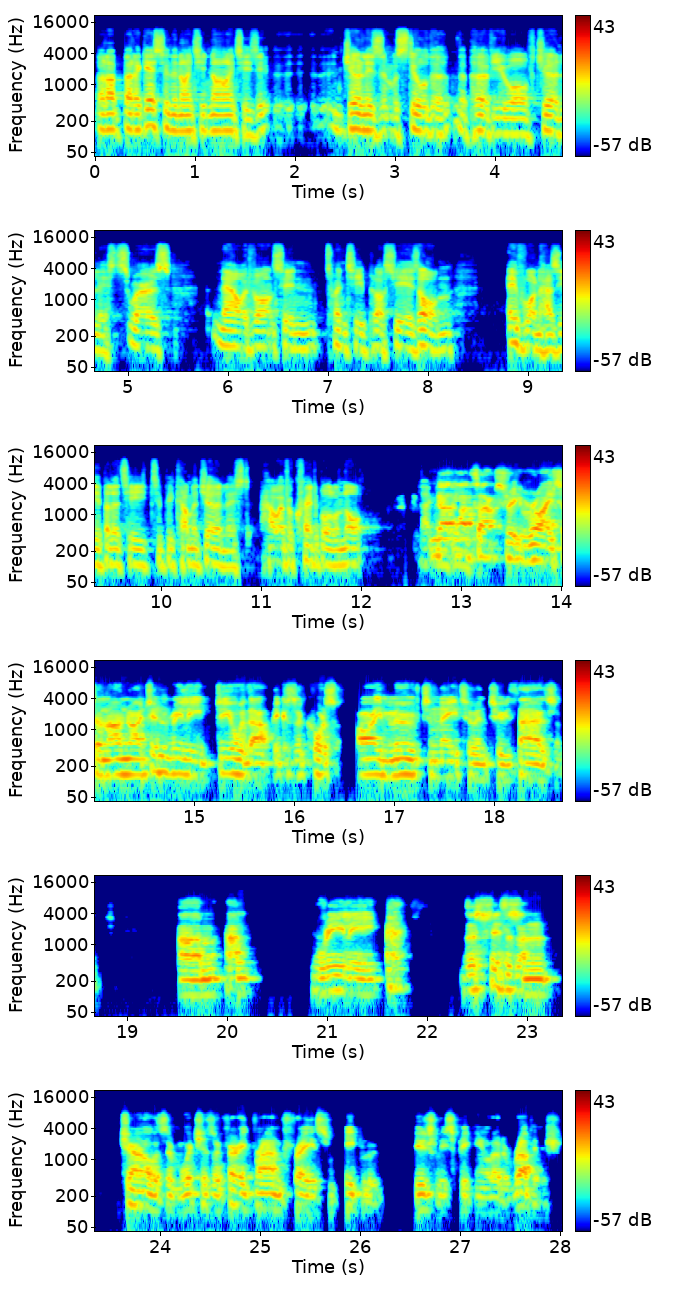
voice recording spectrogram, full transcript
but, I, but I guess in the 1990s, it, journalism was still the, the purview of journalists, whereas now advancing 20 plus years on, everyone has the ability to become a journalist, however credible or not. That no, that's absolutely right. And I'm, I didn't really deal with that because, of course, I moved to NATO in 2000. Um, and really, the citizen journalism, which is a very grand phrase for people who are usually speaking a lot of rubbish,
